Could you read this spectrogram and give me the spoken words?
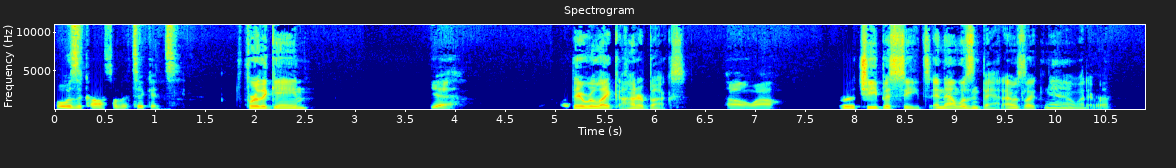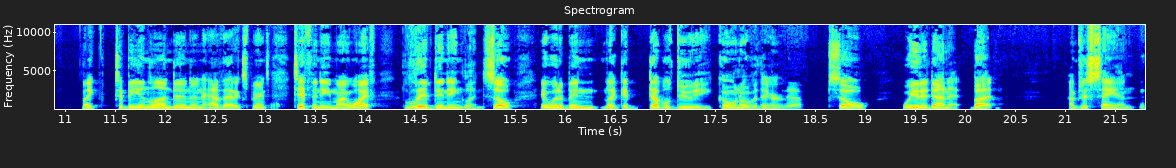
What was the cost on the tickets? for the game. Yeah. They were like a hundred bucks. Oh wow. For the cheapest seats, and that wasn't bad. I was like, yeah, whatever. Like to be in London and have that experience. Tiffany, my wife, lived in England, so it would have been like a double duty going over there. Yeah. So we'd have done it, but I'm just saying.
